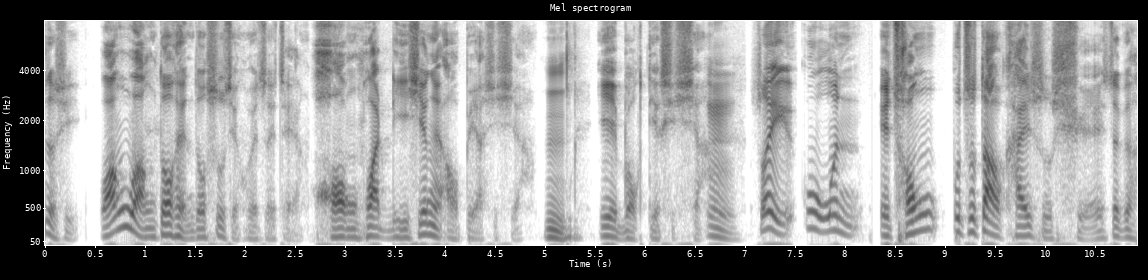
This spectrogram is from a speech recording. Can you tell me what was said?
就是往往都很多事情会是这样，方法理性的后边是啥？嗯，也目的是啥？嗯，所以顾问也从不知道开始学这个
